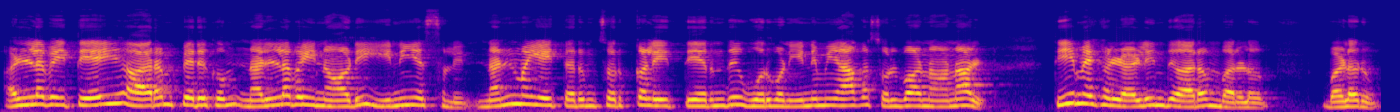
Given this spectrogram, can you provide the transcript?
அல்லவை தேய அறம் பெருகும் நல்லவை நாடி இனிய சொல்லின். நன்மையை தரும் சொற்களை தேர்ந்து ஒருவன் இனிமையாக சொல்வானானால் தீமைகள் அழிந்து அறம் வளரும் வளரும்.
